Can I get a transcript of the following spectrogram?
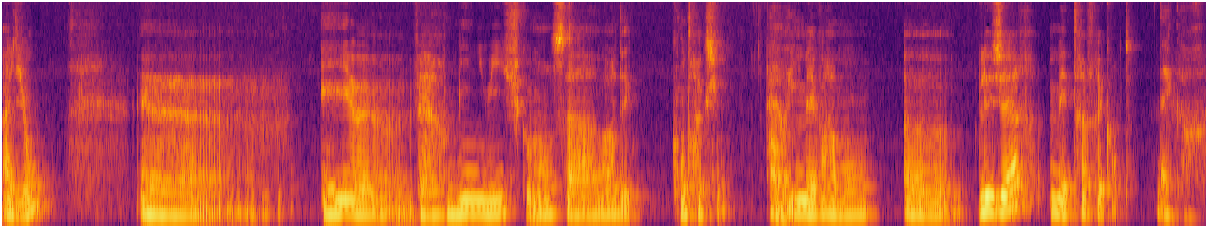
à Lyon. Euh, et euh, vers minuit, je commence à avoir des contractions. Ah oui, Mais vraiment euh, légères, mais très fréquentes. d'accord.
